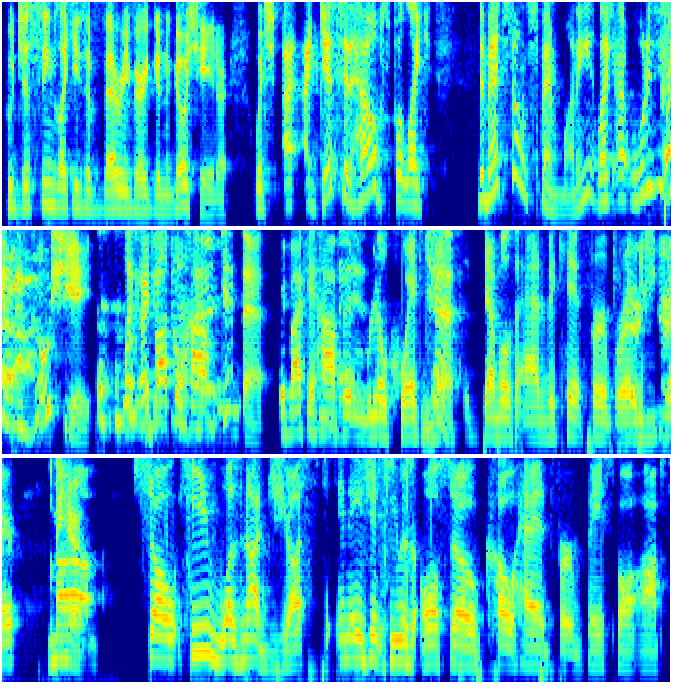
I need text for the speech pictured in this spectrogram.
who just seems like he's a very, very good negotiator, which I, I guess it helps, but like – the Mets don't spend money. Like, uh, what is he going to negotiate? Like, I just I don't, hop, I don't get that. If I could hop in real quick, yeah. just devil's advocate for Brodie sure, sure. here. Let me hear. Um, so he was not just an agent; he was also co-head for baseball ops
